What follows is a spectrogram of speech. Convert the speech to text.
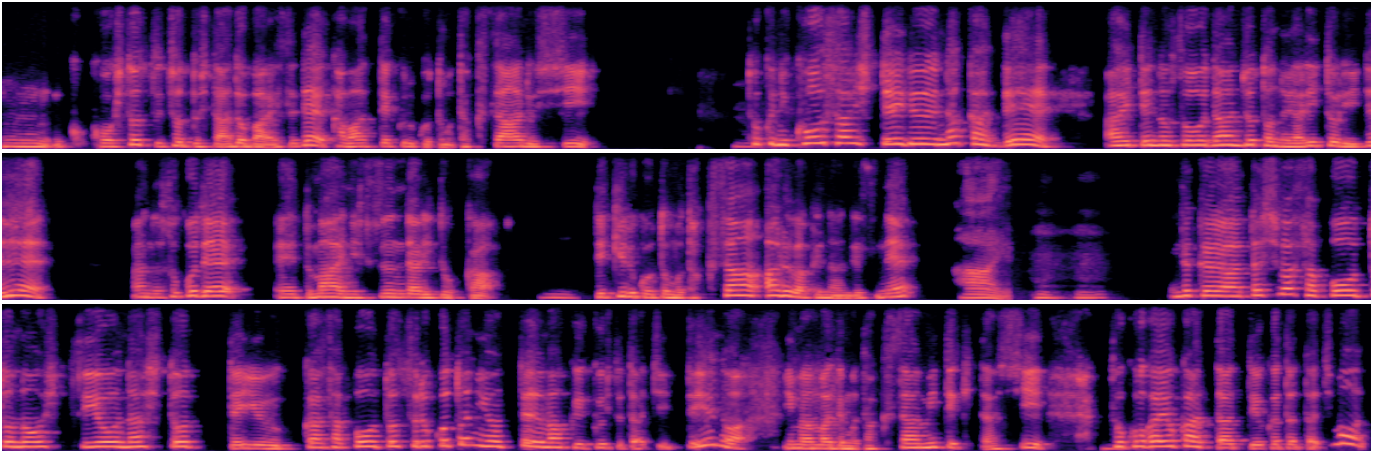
うん、ここう一つちょっとしたアドバイスで変わってくることもたくさんあるしうん、特に交際している中で、相手の相談所とのやりとりで、あの、そこで、えっと、前に進んだりとか、うんできることもたくさんあるわけなんですね。はい。だから私はサポートの必要な人っていうか、サポートすることによってうまくいく人たちっていうのは今までもたくさん見てきたし、そこが良かったっていう方たちも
